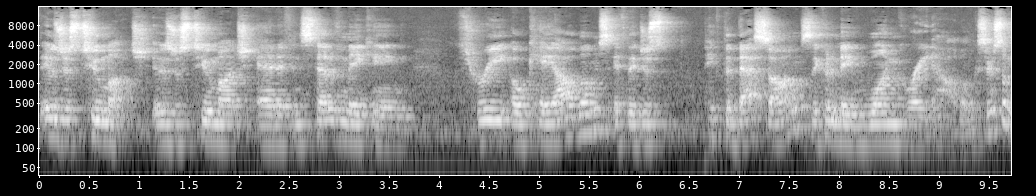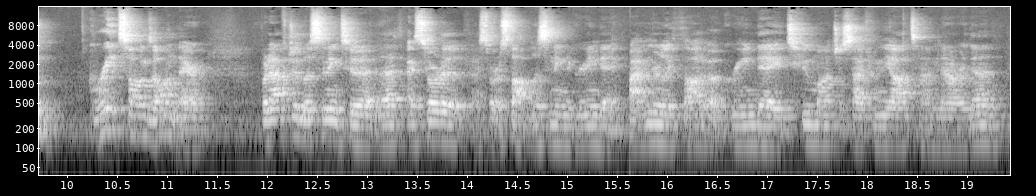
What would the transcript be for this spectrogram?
it was just too much. It was just too much, and if instead of making three okay albums, if they just picked the best songs, they could have made one great album. Because there's some great songs on there. But after listening to it, that, I sort of I sort of stopped listening to Green Day. I haven't really thought about Green Day too much aside from the odd time now or then.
